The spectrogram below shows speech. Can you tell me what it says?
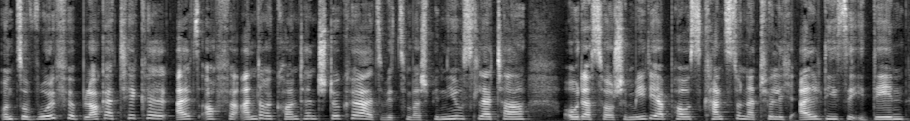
Und sowohl für Blogartikel als auch für andere Contentstücke, also wie zum Beispiel Newsletter oder Social Media Posts, kannst du natürlich all diese Ideen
